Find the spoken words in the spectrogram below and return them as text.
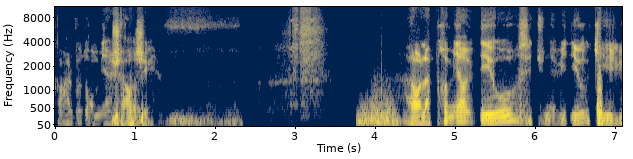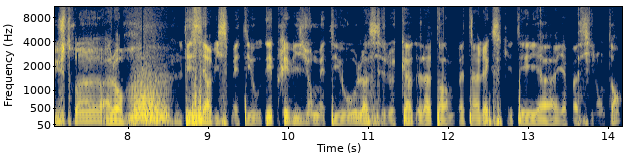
quand elles voudront bien charger. Alors la première vidéo, c'est une vidéo qui illustre alors des services météo, des prévisions météo. Là, c'est le cas de la tempête Alex qui était il n'y a, pas si longtemps.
